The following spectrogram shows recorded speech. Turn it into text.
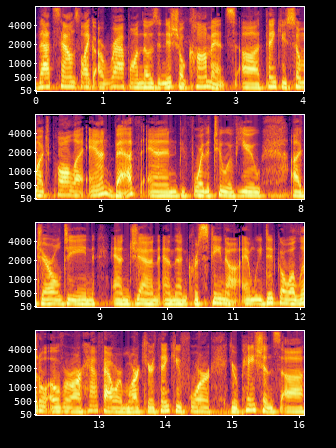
That sounds like a wrap on those initial comments. Uh, thank you so much, Paula and Beth, and before the two of you, uh, Geraldine and Jen, and then Christina. And we did go a little over our half hour mark here. Thank you for your patience. Uh,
